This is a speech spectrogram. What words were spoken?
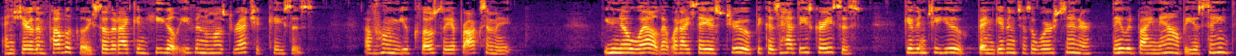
and share them publicly so that I can heal even the most wretched cases of whom you closely approximate. You know well that what I say is true because had these graces given to you been given to the worst sinner, they would by now be a saint.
